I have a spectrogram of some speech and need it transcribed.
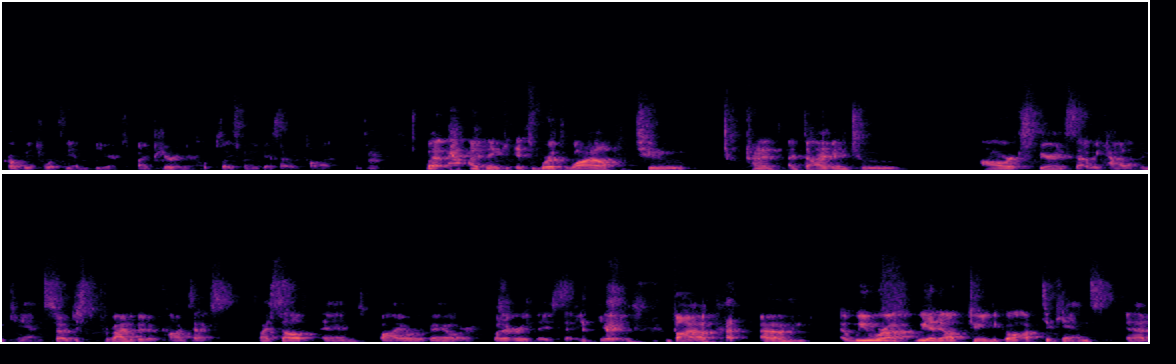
probably towards the end of the year. My pure neuro placement, I guess I would call it. Mhm. But I think it's worthwhile to kind of dive into our experience that we had up in Cairns. So just to provide a bit of context, myself and Bio or Bayo or whatever they say here Bio, um, we were up, we had the opportunity to go up to Cairns, and I've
